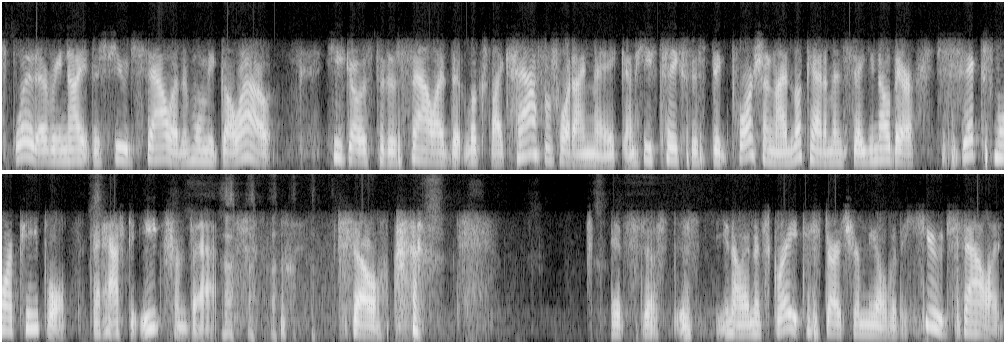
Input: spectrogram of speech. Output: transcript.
split every night this huge salad, and when we go out, he goes to the salad that looks like half of what I make, and he takes this big portion. And I look at him and say, you know, there are six more people that have to eat from that. so it's just, it's, you know, and it's great to start your meal with a huge salad.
